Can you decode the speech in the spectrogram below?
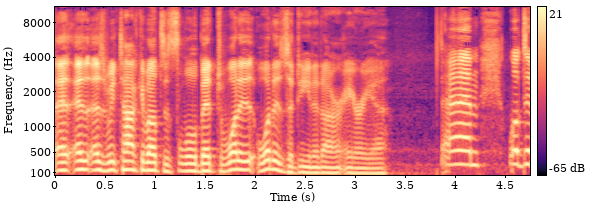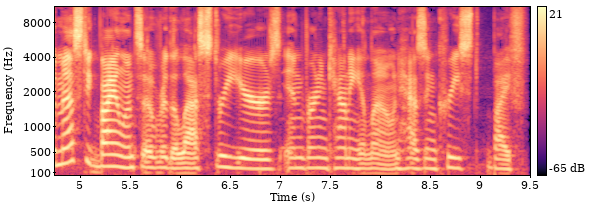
as, as we talk about this a little bit what is what is a need in our area um, well, domestic violence over the last three years in Vernon County alone has increased by f-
